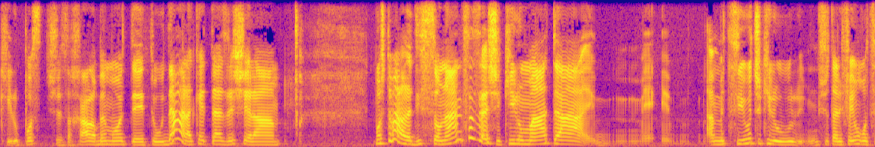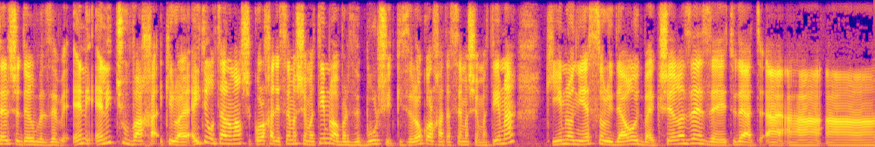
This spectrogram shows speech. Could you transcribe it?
כאילו פוסט שזכה הרבה מאוד אה, תהודה על הקטע הזה של ה... כמו שאתה אומר, על הדיסוננס הזה, שכאילו מה אתה, המציאות שכאילו, שאתה לפעמים רוצה לשדר וזה, ואין אין לי תשובה, כאילו הייתי רוצה לומר שכל אחד יעשה מה שמתאים לו, אבל זה bullshit, כי זה לא כל אחד יעשה מה שמתאים לה, כי אם לא נהיה סולידריות בהקשר הזה, זה, אתה יודע, ה- ה- ה-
